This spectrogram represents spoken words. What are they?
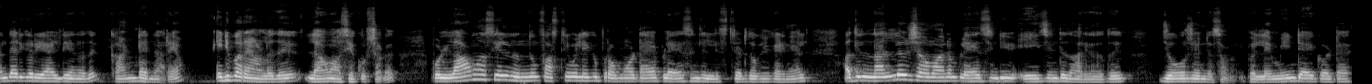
എന്തായിരിക്കും റിയാലിറ്റി എന്നത്? കണ്ട് തന്നെ അറിയാം. ഇനി പറയാനുള്ളത് ലാമാസിയെക്കുറിച്ചാണ് അപ്പോൾ ലാമാസിയിൽ നിന്നും ഫസ്റ്റ് ടീമിലേക്ക് പ്രൊമോട്ടായ പ്ലേയേഴ്സിന്റെ ലിസ്റ്റ് എടുത്ത് നോക്കിക്കഴിഞ്ഞാൽ അതിൽ നല്ലൊരു ശതമാനം പ്ലേയേഴ്സിന്റെയും ഏജന്റ് എന്ന് പറയുന്നത് ജോർജ് എൻഡസ് ആണ്. ഇപ്പോൾ ലെമീന്റെ ആയിക്കോട്ടെ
